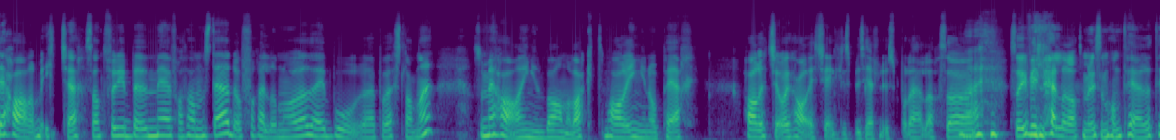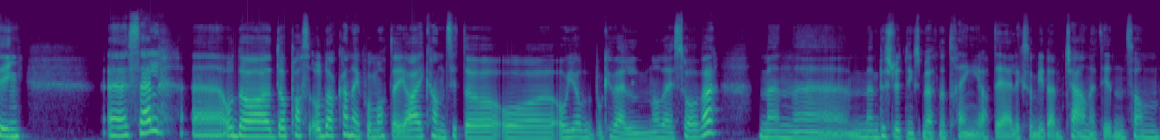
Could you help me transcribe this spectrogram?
det, har vi ikke. Sant? Fordi vi er fra samme sted, og foreldrene våre de bor eh, på Vestlandet. Så vi har ingen barnevakt. Vi har ingen au pair. Ikke, og jeg har ikke egentlig spesielt lyst på det heller. Så, så jeg vil heller at vi liksom håndterer ting selv. Eh, og da, da pass, og, da, kan jeg på en måte, ja, jeg kan sitte og, og, og jobbe på kvelden når de sover, men, eh, men, beslutningsmøtene trenger at det er liksom i den kjernetiden som,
